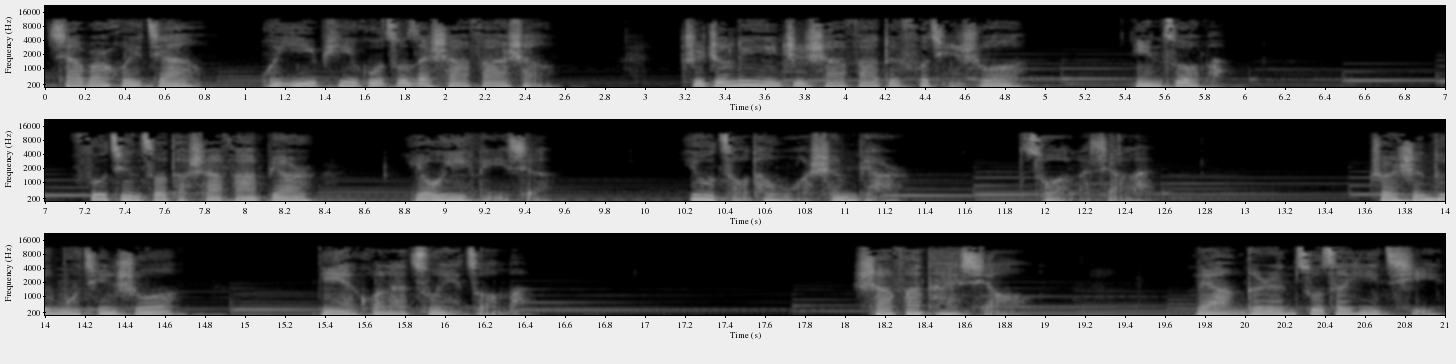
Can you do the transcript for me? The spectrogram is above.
下班回家，我一屁股坐在沙发上，指着另一只沙发对父亲说：“您坐吧。”父亲走到沙发边犹豫了一下，又走到我身边坐了下来，转身对母亲说：“你也过来坐一坐嘛。”沙发太小，两个人坐在一起，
